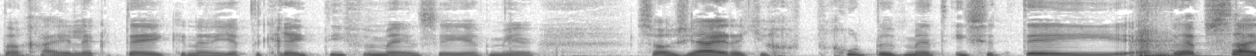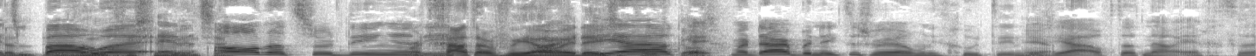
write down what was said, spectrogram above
dan ga je lekker tekenen. Je hebt de creatieve mensen, je hebt meer zoals jij, dat je goed bent met ICT en websites De- bouwen en mensen. al dat soort dingen. maar het die- gaat over jou, Maar- hè, deze ja, podcast. oké, maar daar ben ik dus weer helemaal niet goed in. Dus Ja. ja, of dat nou echt, eh,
